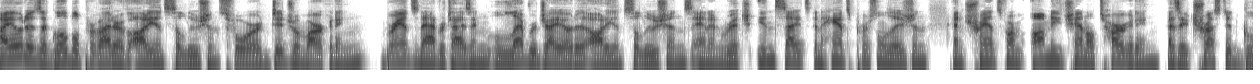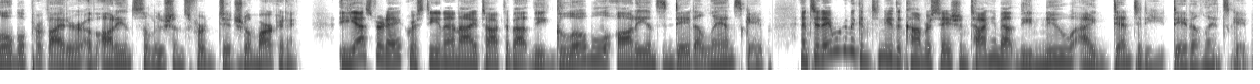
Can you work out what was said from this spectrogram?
Eyeota is a global provider of audience solutions for digital marketing. Brands and advertising leverage Eyeota audience solutions and enrich insights, enhance personalization, and transform omni channel targeting as a trusted global provider of audience solutions for digital marketing. Yesterday, Kristina and I talked about the global audience data landscape, and today we're going to continue the conversation talking about the new identity data landscape.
